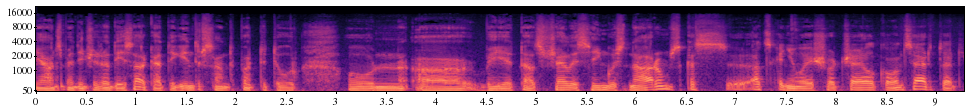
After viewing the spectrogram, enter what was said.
Jānis Mediņš ir radījis ārkārtīgi interesantu partitūru. Un, uh, bija tāds čēlis Ingus Nārums, kas atskaņoja šo čēlu koncertu ar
